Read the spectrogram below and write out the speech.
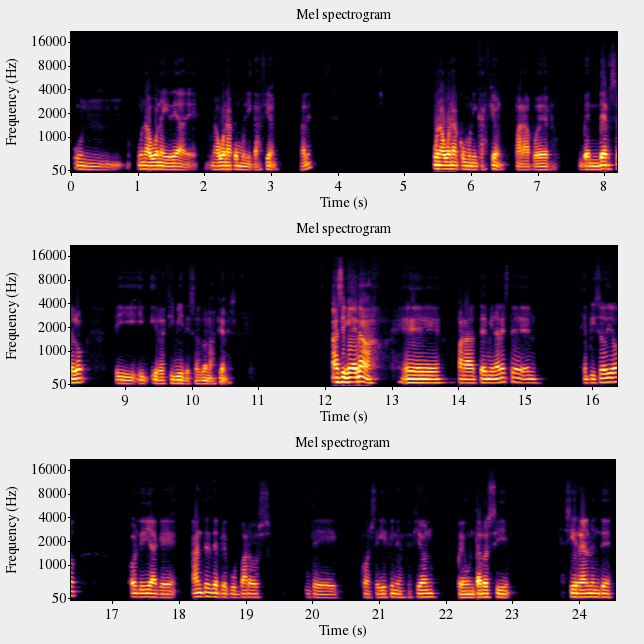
una buena idea, de una buena comunicación, ¿vale? Una buena comunicación para poder vendérselo y, recibir esas donaciones. Así que nada, eh, para terminar este episodio, os diría que antes de preocuparos de conseguir financiación, preguntaros si, si realmente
